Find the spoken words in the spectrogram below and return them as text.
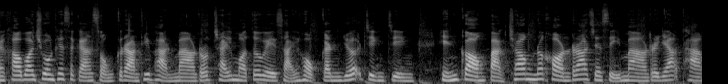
นะคะว่าช่วงเทศกาลสงกรานต์ที่ผ่านมารถใช้มอเตอร์เวย์สาย 6 กันเยอะจริง ๆ หินกองปากช่องนครราชสีมาระยะทาง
